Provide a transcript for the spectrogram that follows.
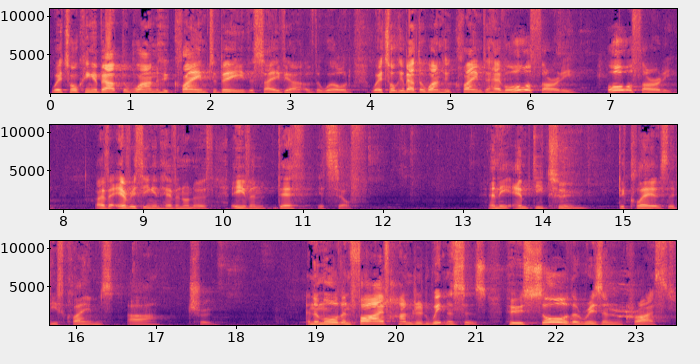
We're talking about the one who claimed to be the Saviour of the world. We're talking about the one who claimed to have all authority, all authority over everything in heaven and earth, even death itself. And the empty tomb declares that his claims are true. And the more than 500 witnesses who saw the risen Christ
